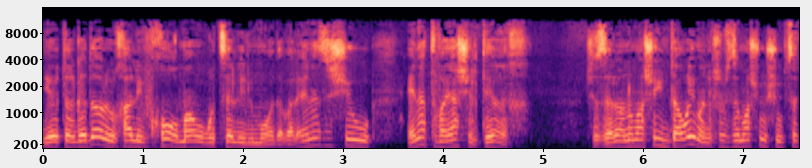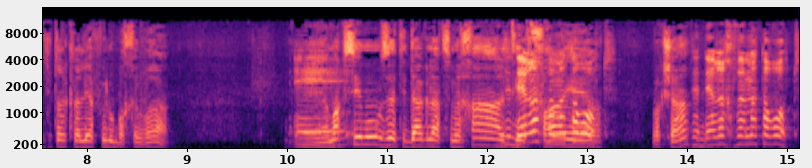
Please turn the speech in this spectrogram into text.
יהיה יותר גדול, הוא יוכל לבחור מה הוא רוצה ללמוד, אבל אין איזשהו, אין התוויה של דרך, שזה לא, לא משהו עם ההורים, אני חושב שזה משהו שהוא קצת יותר כללי אפילו בחברה. אה, המקסימום זה תדאג לעצמך, אל תהיה פראייר. זה דרך ומטרות. בבקשה? זה דרך ומטרות.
